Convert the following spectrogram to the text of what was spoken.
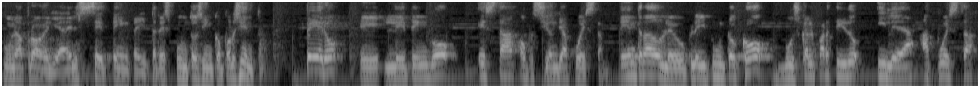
una probabilidad del 73.5%. Pero eh, le tengo esta opción de apuesta. Entra a wplay.co, busca el partido y le da apuesta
